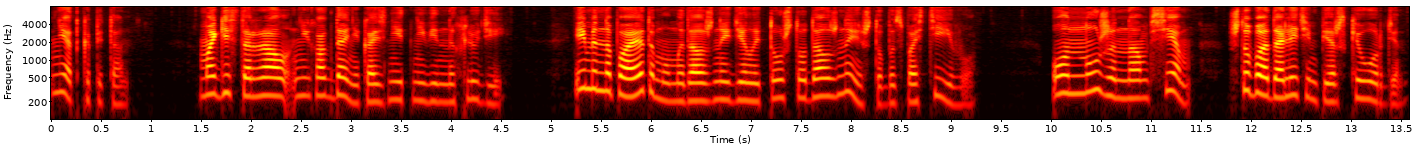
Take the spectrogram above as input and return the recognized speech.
«Нет, капитан. Магистр Рал никогда не казнит невинных людей. Именно поэтому мы должны делать то, что должны, чтобы спасти его. Он нужен нам всем, чтобы одолеть имперский орден.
